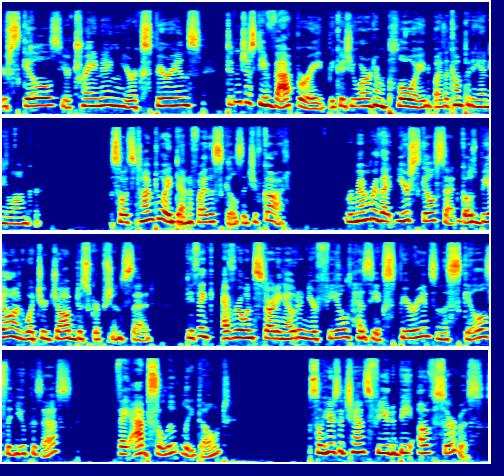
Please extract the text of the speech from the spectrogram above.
Your skills, your training, your experience didn't just evaporate because you aren't employed by the company any longer. So it's time to identify the skills that you've got. Remember that your skill set goes beyond what your job description said do you think everyone starting out in your field has the experience and the skills that you possess? They absolutely don't. So here's a chance for you to be of service.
